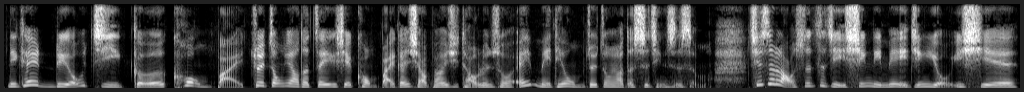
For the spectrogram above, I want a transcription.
你可以留几格空白，最重要的这一些空白，跟小朋友一起讨论说，诶，每天我们最重要的事情是什么？其实老师自己心里面已经有一些。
